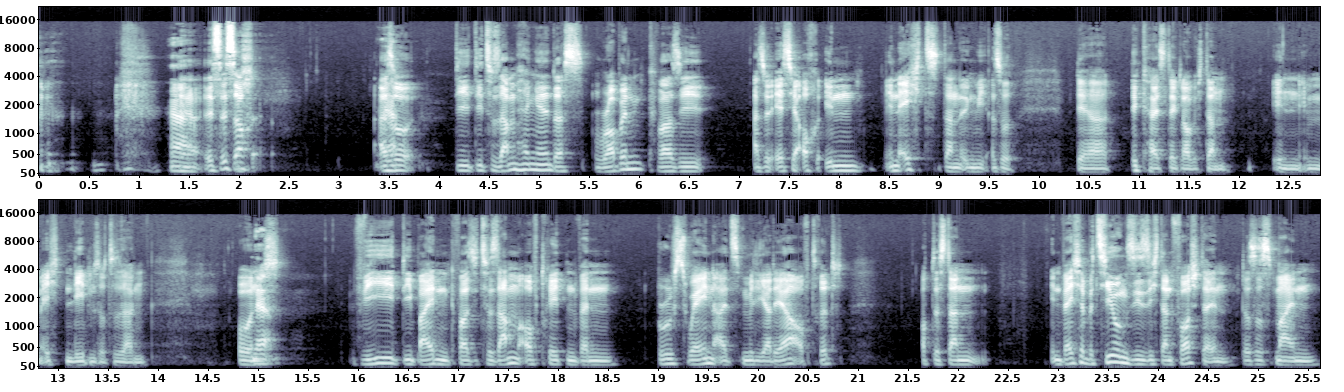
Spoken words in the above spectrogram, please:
ja. ja. es ist auch, also ja. Die, die Zusammenhänge, dass Robin quasi, also er ist ja auch in, in echt dann irgendwie, also der Dick heißt der, glaube ich, dann in, im echten Leben sozusagen. Und ja. wie die beiden quasi zusammen auftreten, wenn Bruce Wayne als Milliardär auftritt, ob das dann, in welcher Beziehung sie sich dann vorstellen. Das ist mein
